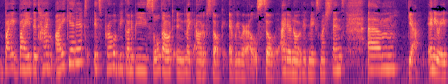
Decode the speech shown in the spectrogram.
by by the time I get it, it's probably going to be sold out and like out of stock everywhere else. So I don't know if it makes much sense. Um, yeah, anyway,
